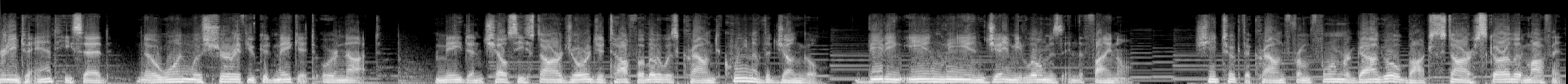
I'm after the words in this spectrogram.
Turning to Ant he said, no one was sure if you could make it or not. Made in Chelsea star Georgia Toffolo was crowned Queen of the Jungle, beating Iain Lee and Jamie Lomas in the final. She took the crown from former Gogglebox star Scarlett Moffat.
